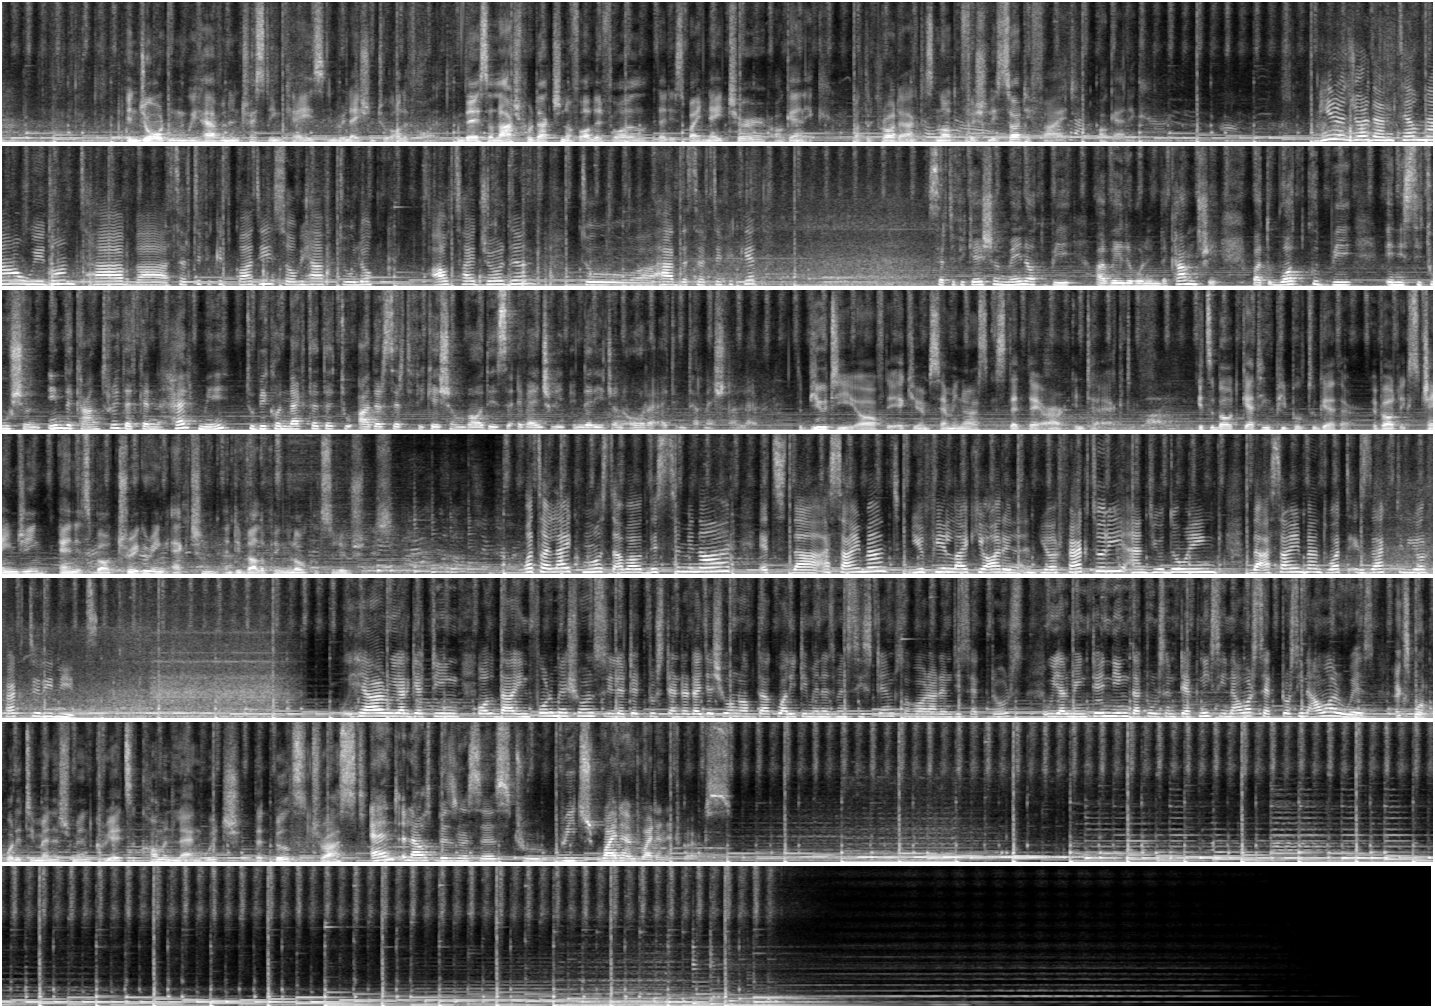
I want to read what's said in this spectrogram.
In Jordan, we have an interesting case in relation to olive oil. There is a large production of olive oil that is by nature organic, but the product is not officially certified organic. Here in Jordan, till now, we don't have a certificate body, so we have to look outside Jordan to uh, have the certificate. Certification may not be available in the country, but what could be an institution in the country that can help me to be connected to other certification bodies eventually in the region or at international level. The beauty of the EQM seminars is that they are interactive. It's about getting people together, about exchanging, and it's about triggering action and developing local solutions. What I like most about this seminar, it's the assignment. You feel like you are in your factory and you're doing the assignment what exactly your factory needs. Here we are getting all the informations related to standardization of the quality management systems of our RMG sectors. We are maintaining the tools and techniques in our sectors in our ways. Export quality management creates a common language that builds trust and allows businesses to reach wider and wider networks.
